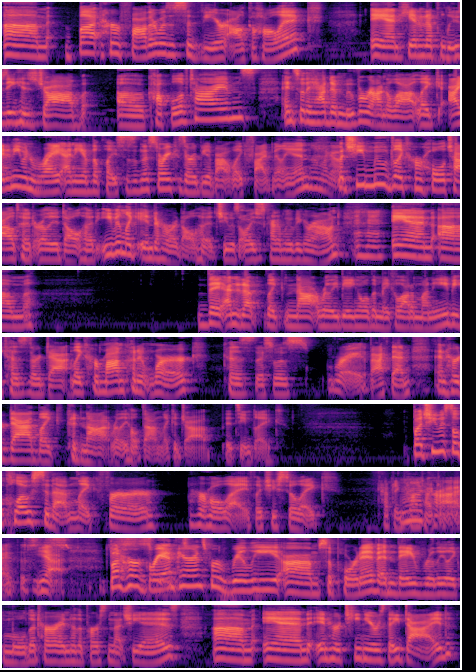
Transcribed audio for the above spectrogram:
Um, but her father was a severe alcoholic, and he ended up losing his job a couple of times, and so they had to move around a lot. Like I didn't even write any of the places in this story because there would be about like five million. Oh my God. But she moved like her whole childhood, early adulthood, even like into her adulthood. She was always just kind of moving around, and um they ended up like not really being able to make a lot of money because their dad like her mom couldn't work because this was Right. back then and her dad like could not really hold down like a job it seemed like but she was still close to them like for her whole life like she still like kept in contact with them yeah But her grandparents were really um, supportive and they really like molded her into the person that she is. Um, and in her teen years, they died.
